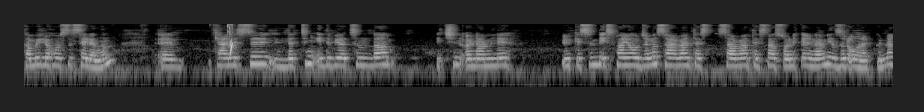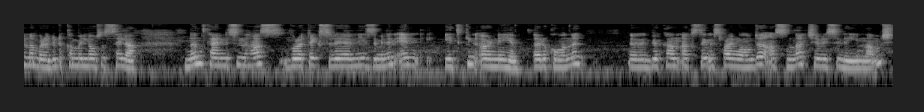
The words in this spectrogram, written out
Camilo José Cela'nın e, kendisi Latin edebiyatında için önemli ülkesinde İspanyolcanın Cervantes, Cervantes'ten sonraki en önemli yazarı olarak görülen Nobel ödüllü Camilo José Cela'nın kendisine has Grotex realizminin en yetkin örneği Arı Kovanı e, Gökhan Aksay'ın İspanyolca aslında çevirisiyle yayınlanmış.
